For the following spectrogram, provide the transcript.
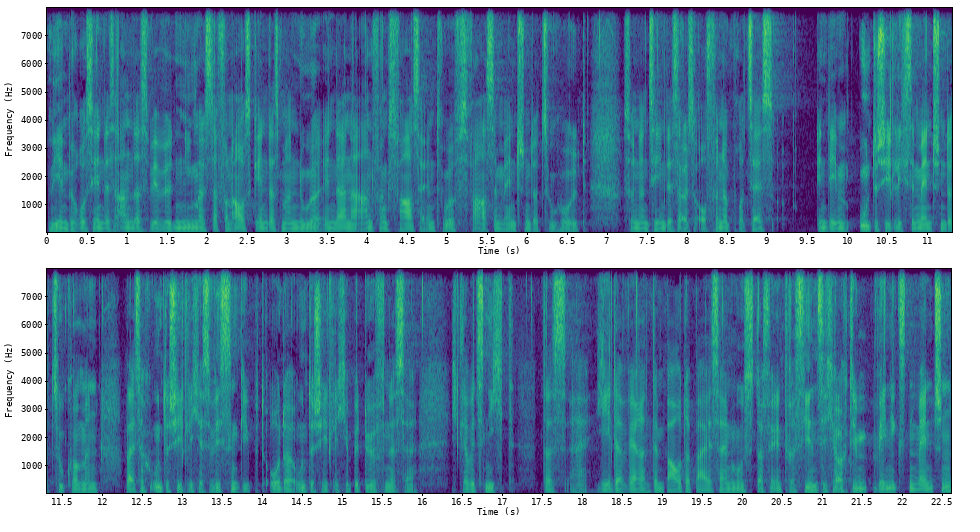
wir im Büro sehen das anders. Wir würden niemals davon ausgehen, dass man nur in einer Anfangsphase, Entwurfsphase Menschen dazu holt, sondern sehen das als offener Prozess in dem unterschiedlichste Menschen dazukommen, weil es auch unterschiedliches Wissen gibt oder unterschiedliche Bedürfnisse. Ich glaube jetzt nicht, dass äh, jeder während dem Bau dabei sein muss. Dafür interessieren sich auch die wenigsten Menschen.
